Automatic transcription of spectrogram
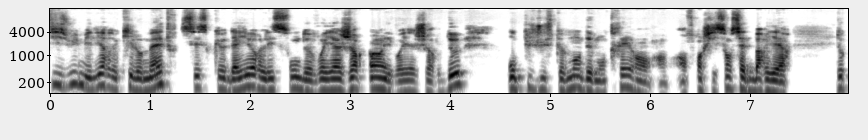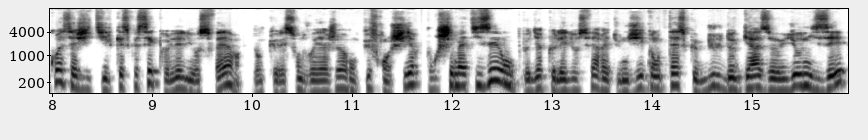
18 milliards de kilomètres. C'est ce que d'ailleurs les sondes Voyageur 1 et Voyageur 2 ont pu justement démontrer en, franchissant cette barrière. De quoi s'agit-il? Qu'est-ce que c'est que l'héliosphère? Donc que les sondes voyageurs ont pu franchir. Pour schématiser, on peut dire que l'héliosphère est une gigantesque bulle de gaz ionisée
